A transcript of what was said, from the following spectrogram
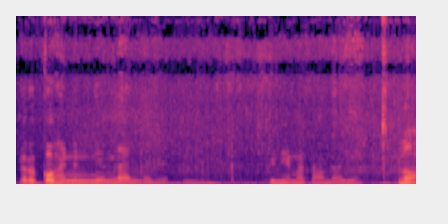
แล้วก็กดให้แน่นๆเลยพี่ทีนี้มาตามได้เยอะหรอ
